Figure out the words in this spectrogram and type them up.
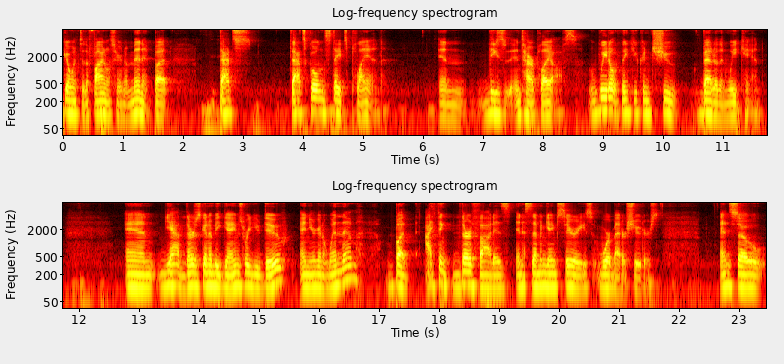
go into the finals here in a minute, but that's that's Golden State's plan in these entire playoffs. We don't think you can shoot better than we can. And yeah, there's going to be games where you do and you're going to win them, but I think their thought is in a 7 game series, we're better shooters. And so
